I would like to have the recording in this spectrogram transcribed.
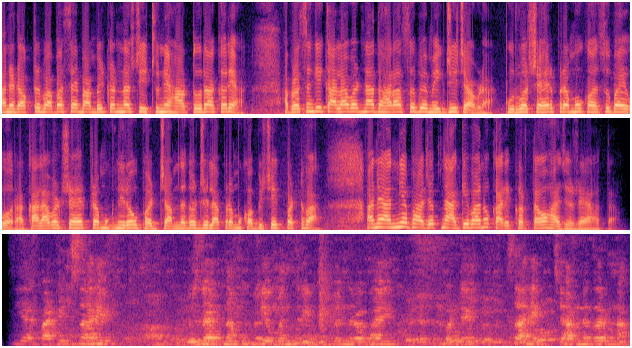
અને ડૉક્ટર બાબા સાહેબ આંબેડકરના સ્ટેચ્યુને હારતોરા કર્યા. આ પ્રસંગે કાલાવડના ધારાસભ્ય મેઘજી ચાવડા, પૂર્વ શહેર પ્રમુખ હંસુભાઈ વોરા, કાલાવડ શહેર પ્રમુખ નીરવ ભટ્ટ, જામનગર જિલ્લા પ્રમુખ અભિષેક પટવા અને અન્ય ભાજપના આગેવાનો કાર્યકર્તાઓ હાજર રહ્યા હતા. પાટીલ સાહેબ, ગુજરાતના મુખ્યમંત્રી ભૂપેન્દ્રભાઈ પટેલ સાહેબ, જામનગરના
